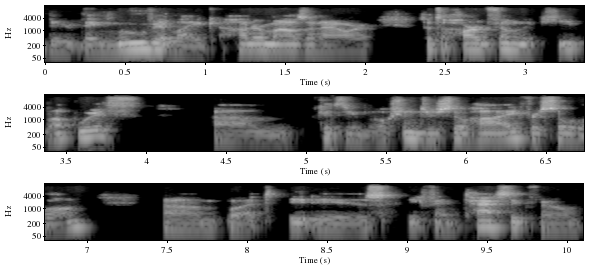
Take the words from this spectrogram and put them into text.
they, they move at like 100 miles an hour, so it's a hard film to keep up with because the emotions are so high for so long um, but it is a fantastic film.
